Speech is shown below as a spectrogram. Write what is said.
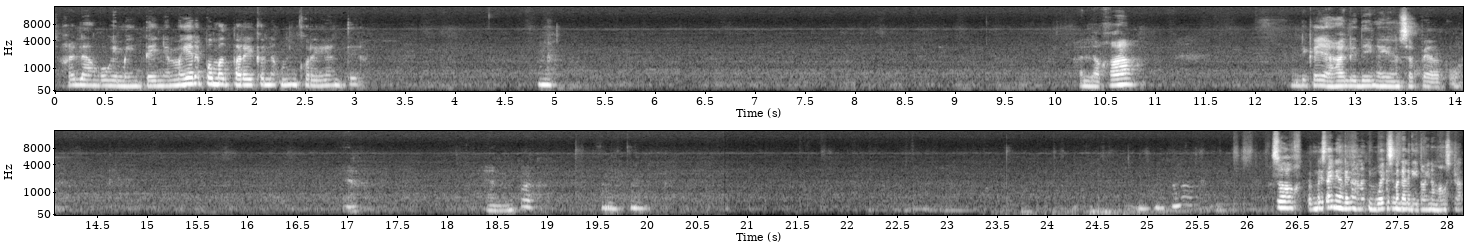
So, kailangan kong i-maintain yun. Mahirap po magpa-reconnect ng kuryente. Hmm. Hala ka. Hindi kaya holiday ngayon sa Pelco. Yan. Yan po. So, pag may sign nga natin buhay, kasi magalang dito yung mouse trap.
